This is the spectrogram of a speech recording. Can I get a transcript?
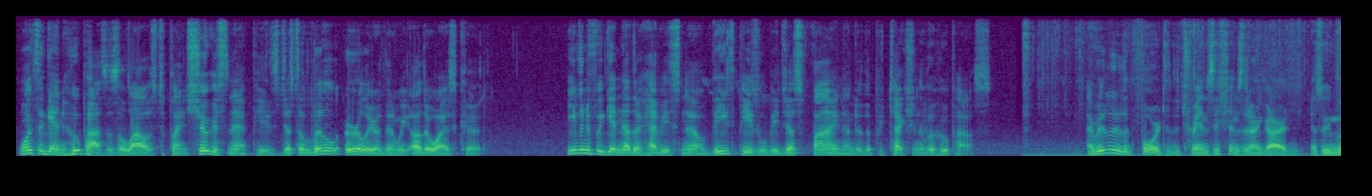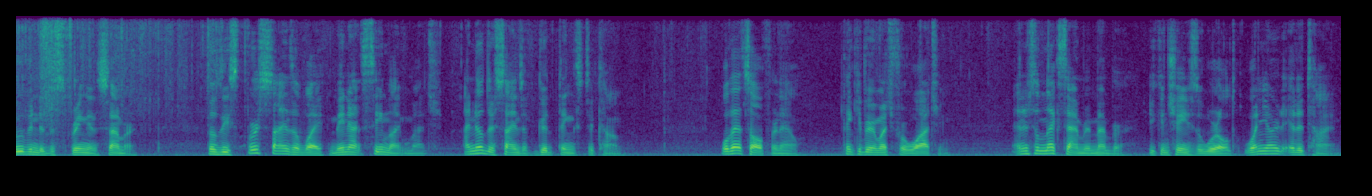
Once again, hoop houses allow us to plant sugar snap peas just a little earlier than we otherwise could. Even if we get another heavy snow, these peas will be just fine under the protection of a hoop house. I really look forward to the transitions in our garden as we move into the spring and summer Though these first signs of life may not seem like much, I know they're signs of good things to come. Well, that's all for now. Thank you very much for watching. And until next time, remember, you can change the world one yard at a time.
